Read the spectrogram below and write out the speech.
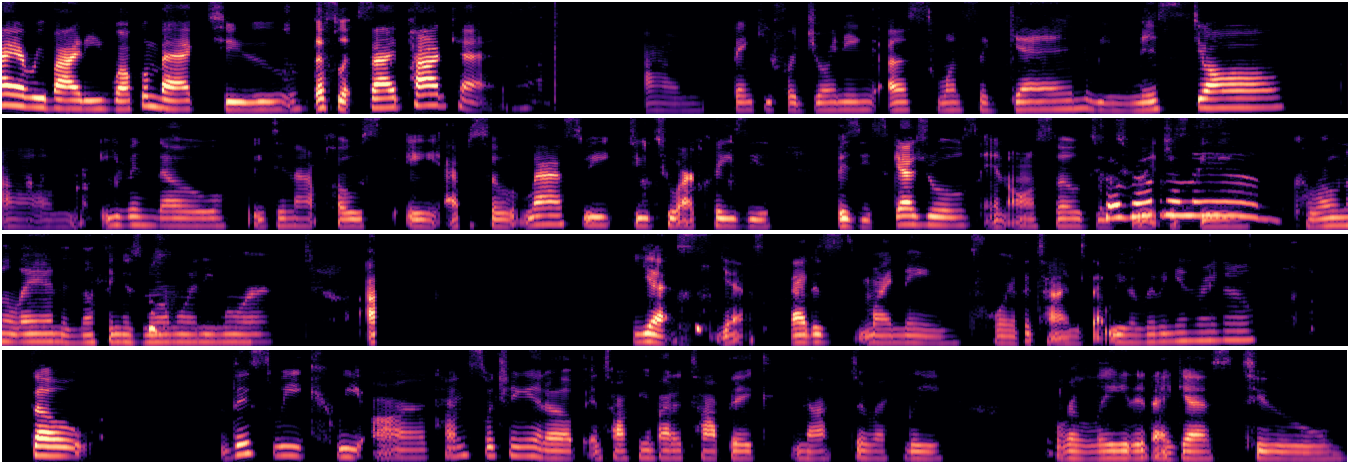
Hi, everybody. Welcome back to the Flip Side Podcast. Um, thank you for joining us once again. We missed y'all. Um, even though we did not post a episode last week due to our crazy busy schedules and also due Corona to it just being. Corona land and nothing is normal anymore. Uh, yes, yes, that is my name for the times that we are living in right now. So, this week we are kind of switching it up and talking about a topic not directly related, I guess, to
